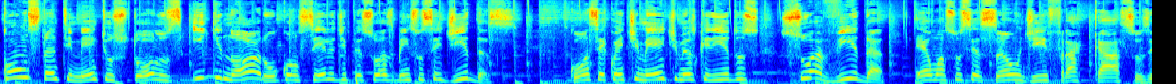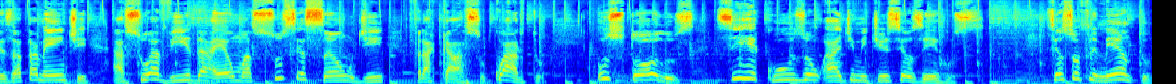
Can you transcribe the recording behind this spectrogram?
constantemente os tolos ignoram o conselho de pessoas bem-sucedidas. Consequentemente, meus queridos, sua vida é uma sucessão de fracassos, exatamente. A sua vida é uma sucessão de fracasso. Quarto, os tolos se recusam a admitir seus erros. Seu sofrimento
